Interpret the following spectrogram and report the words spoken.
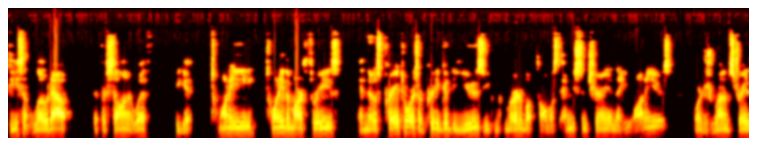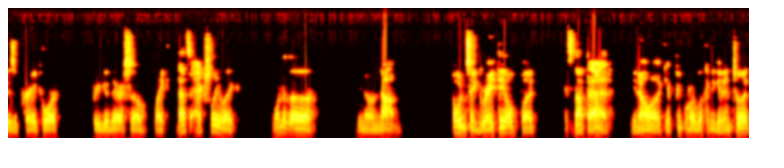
decent loadout that they're selling it with you get 20 20 of the mark threes and those Praetors are pretty good to use. You can convert them up to almost any Centurion that you want to use, or just run them straight as a Praetor. Pretty good there. So, like, that's actually like one of the, you know, not, I wouldn't say great deal, but it's not bad. You know, like if people are looking to get into it,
